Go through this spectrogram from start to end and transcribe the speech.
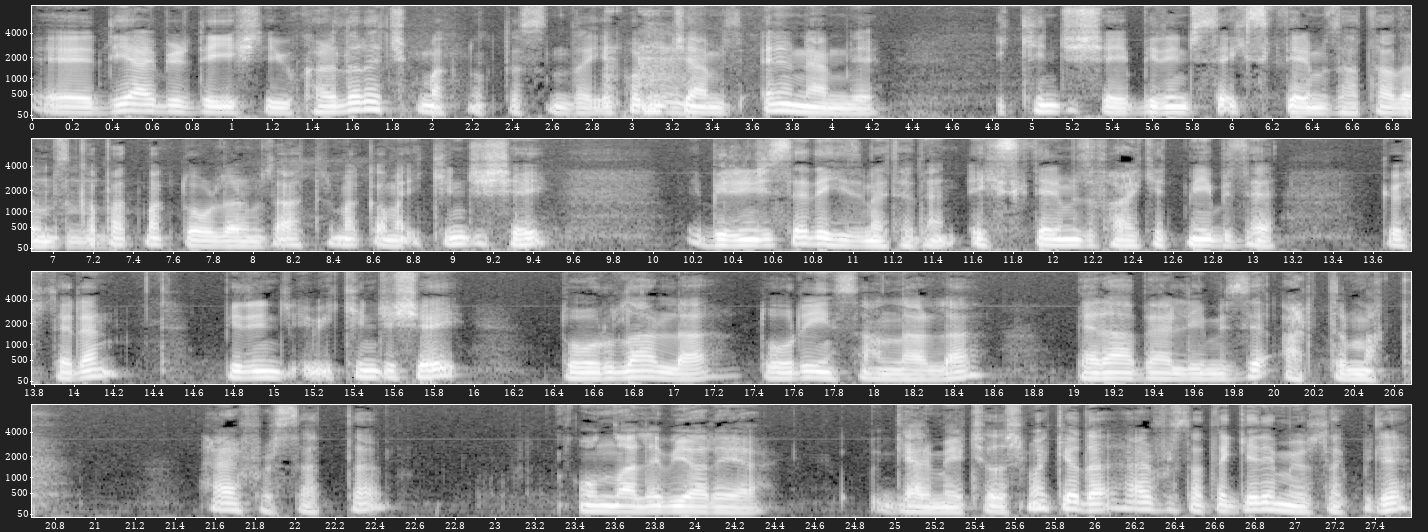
e, diğer bir deyişle yukarılara çıkmak noktasında yapabileceğimiz en önemli ikinci şey, birincisi eksiklerimizi, hatalarımızı kapatmak, doğrularımızı arttırmak ama ikinci şey birincisine de hizmet eden, eksiklerimizi fark etmeyi bize gösteren birinci, ikinci şey doğrularla, doğru insanlarla beraberliğimizi arttırmak. Her fırsatta onlarla bir araya gelmeye çalışmak ya da her fırsatta gelemiyorsak bile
